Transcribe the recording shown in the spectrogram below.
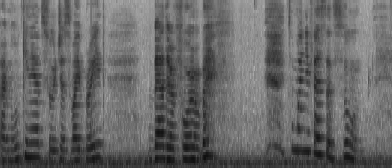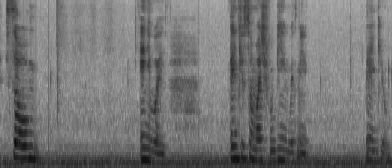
I'm looking at. So just vibrate better for to manifest it soon. So anyway, thank you so much for being with me. Thank you.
